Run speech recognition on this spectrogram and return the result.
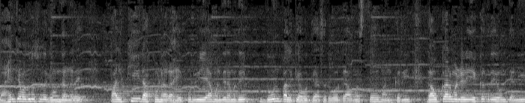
बाहेरच्या बाजूला सुद्धा घेऊन जाणार आहे. पालखी दाखवणार आहे. पूर्वी या मंदिरामध्ये दोन पालख्या होत्या. सर्व ग्रामस्थ मानकरी गावकार मंडळी एकत्र येऊन त्यांनी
